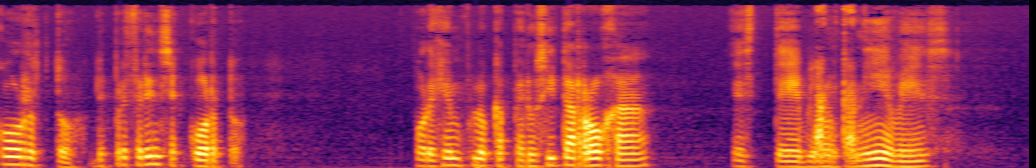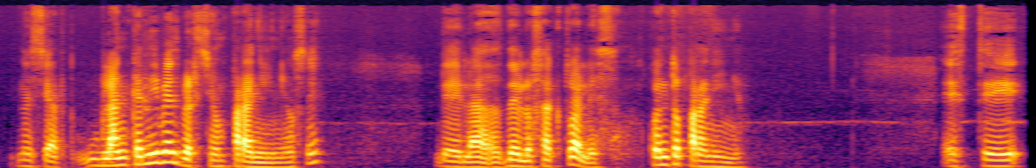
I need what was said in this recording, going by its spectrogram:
Corto, de preferencia corto. Por ejemplo, Caperucita Roja, este, Blancanieves. No es cierto. Blancanieves versión para niños, ¿eh? De, la, de los actuales. Cuento para niños. Este,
